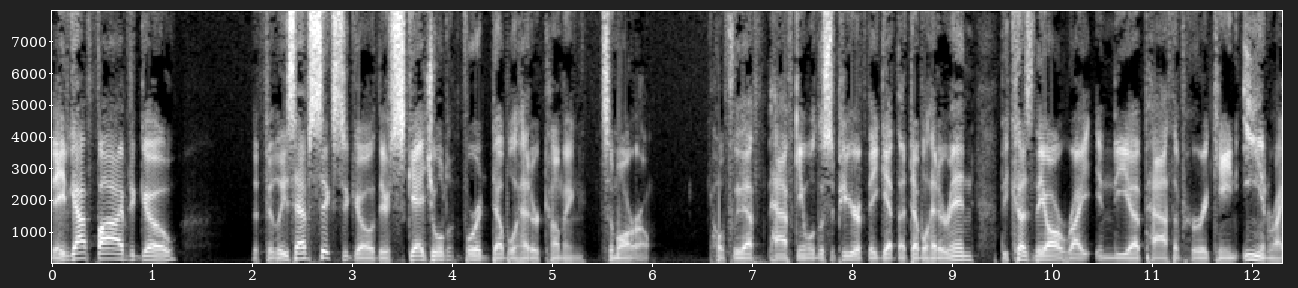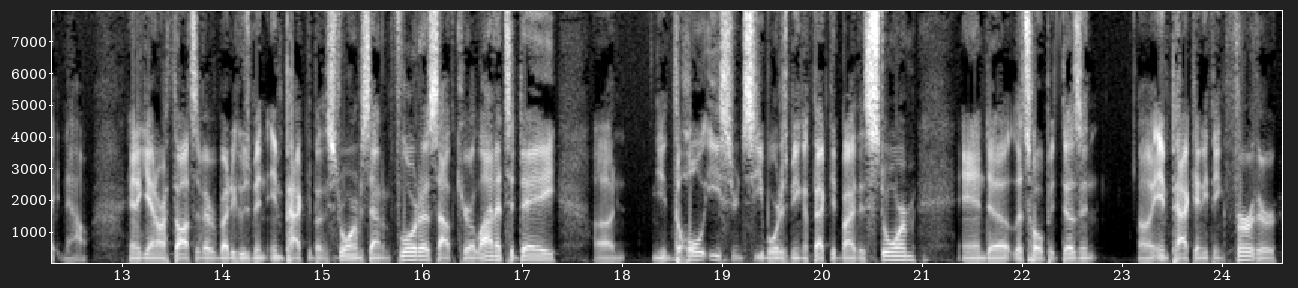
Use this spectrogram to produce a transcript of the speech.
They've got five to go. The Phillies have six to go. They're scheduled for a doubleheader coming tomorrow. Hopefully that half game will disappear if they get that doubleheader in because they are right in the uh, path of Hurricane Ian right now. And again, our thoughts of everybody who's been impacted by the storms down in Florida, South Carolina today. Uh, the whole eastern seaboard is being affected by this storm, and uh, let's hope it doesn't uh, impact anything further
